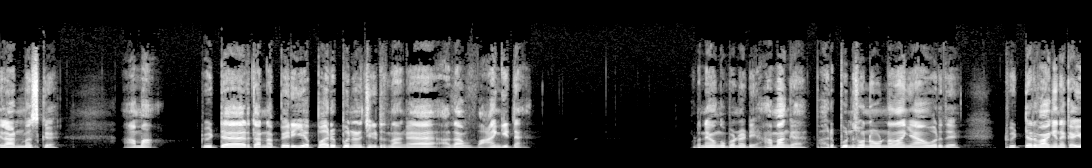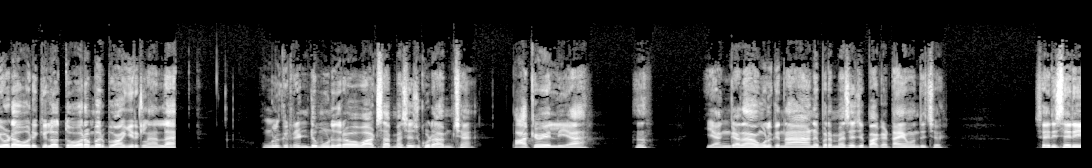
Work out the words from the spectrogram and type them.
இலான் மஸ்க்கு ஆமாம் ட்விட்டர் தன்னை பெரிய பருப்பு நினச்சிக்கிட்டு இருந்தாங்க. அதான் வாங்கிட்டேன். உடனே உங்கள் பொண்டாட்டி ஆமாங்க பருப்புன்னு சொன்ன உடனே தான் ஞாபகம் வருது. ட்விட்டர் வாங்கின கையோட ஒரு கிலோ துவரம் பருப்பு வாங்கியிருக்கலாம்ல. உங்களுக்கு ரெண்டு மூணு தடவை வாட்ஸ்அப் மெசேஜ் கூட அமிச்சேன். பார்க்கவே இல்லையா? எங்கே தான் உங்களுக்கு நான் அனுப்புகிற மெசேஜை பார்க்க டைம் வந்துச்சு. சரி சரி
